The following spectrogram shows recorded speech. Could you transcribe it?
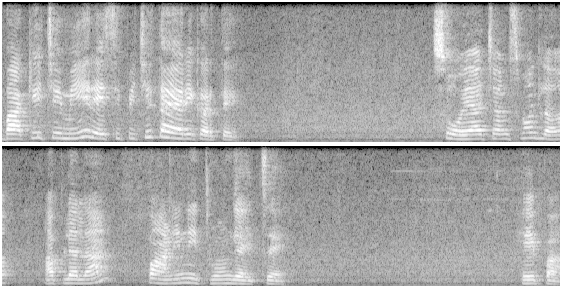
बाकीची मी रेसिपीची तयारी करते. सोया चंक्समधलं आपल्याला पाणी निथळून घ्यायचं आहे हे पा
